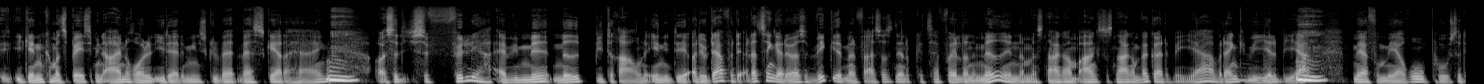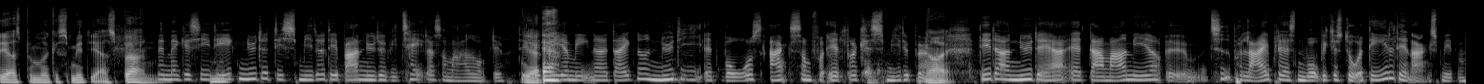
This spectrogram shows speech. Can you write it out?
igen kommer tilbage til min egen rolle i det, er det min skyld, hvad, hvad sker der her, ikke? Mm. Og så selvfølgelig er vi med, medbidragende ind i det, og det er jo derfor, det, og der tænker jeg, det er også vigtigt, at man faktisk også netop kan tage forældrene med ind, når man snakker om angst, og snakker om, hvad gør det ved jer, og hvordan kan vi hjælpe jer mm. med at få mere ro på, så det også på en måde kan smitte jeres børn. Men man kan sige, mm. det er ikke nyt, at det smitter, det er bare nyt, at vi taler så meget om det. Det er ja. det, jeg mener, at der er ikke noget nyt i, at vores angst som forældre kan smitte børn. Nej. Det, der er nyt, er, at der er meget mere øh, tid på legepladsen, hvor vi kan stå og dele den angst med dem.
